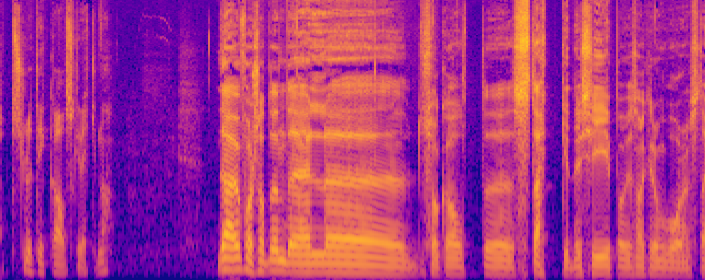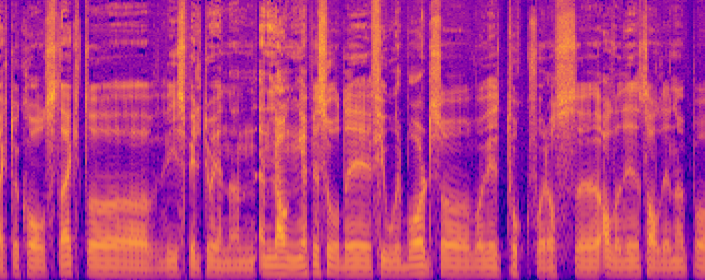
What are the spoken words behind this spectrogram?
absolutt ikke avskrekkende. Det er jo fortsatt en del uh, såkalt uh, stackede skip, og vi snakker om warm-stacked og cold-stacked. Og vi spilte jo inn en, en, lang episode i fjor, hvor vi tok for oss uh, alle de detaljene på,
